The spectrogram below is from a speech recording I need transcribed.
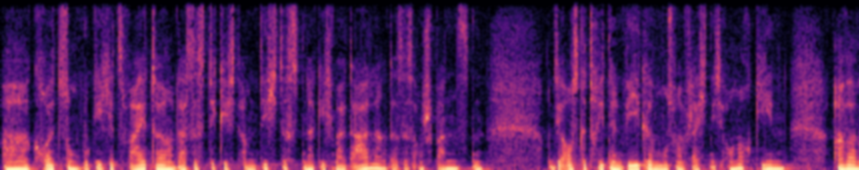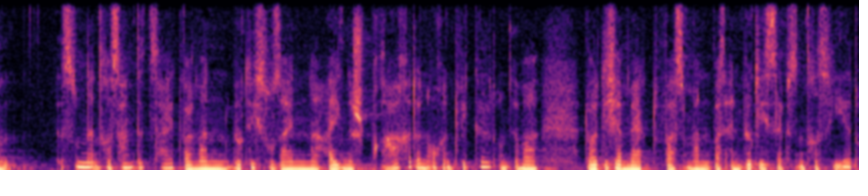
ah, Kreuzung, wo gehe ich jetzt weiter? Das ist Dickicht am dichtesten, da gehe ich mal da lang, das ist am spannendsten. Und die ausgetretenen Wege muss man vielleicht nicht auch noch gehen. Aber ist so eine interessante Zeit, weil man wirklich so seine eigene Sprache dann auch entwickelt und immer deutlicher merkt, was man, was einen wirklich selbst interessiert,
